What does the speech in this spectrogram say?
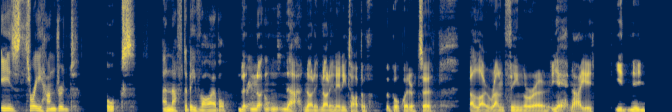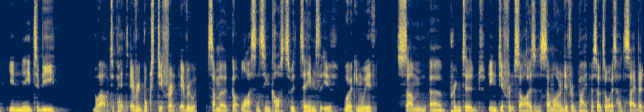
is 300 books enough to be viable? The, not, nah, not in, not in any type of book, whether it's a a low run thing or a yeah, no, you you need you need to be well, it depends. Every book's different. Every some have got licensing costs with teams that you're working with. Some are printed in different sizes. Some are in different paper. So it's always hard to say. But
